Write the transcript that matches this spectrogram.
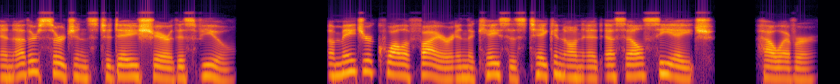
and other surgeons today share this view. A major qualifier in the cases taken on at SLCH, however,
